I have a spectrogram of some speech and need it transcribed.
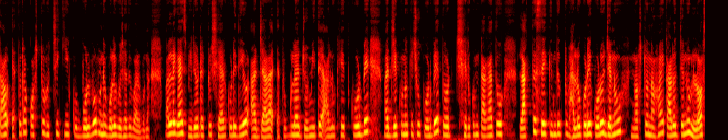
তাও এতটা কষ্ট হচ্ছে কি বলব মানে বলে বোঝাতে পারব না। পারলে গাইস ভিডিওটা একটু শেয়ার করে দিও, আর যারা এতগুলা জমিতে আলু ক্ষেত করবে, বা যে কোনো কিছু করবে তো সেরকম টাকা তো লাগতেছে, কিন্তু একটু ভালো করে করো যেন নষ্ট না হয়, কারোর যেন লস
